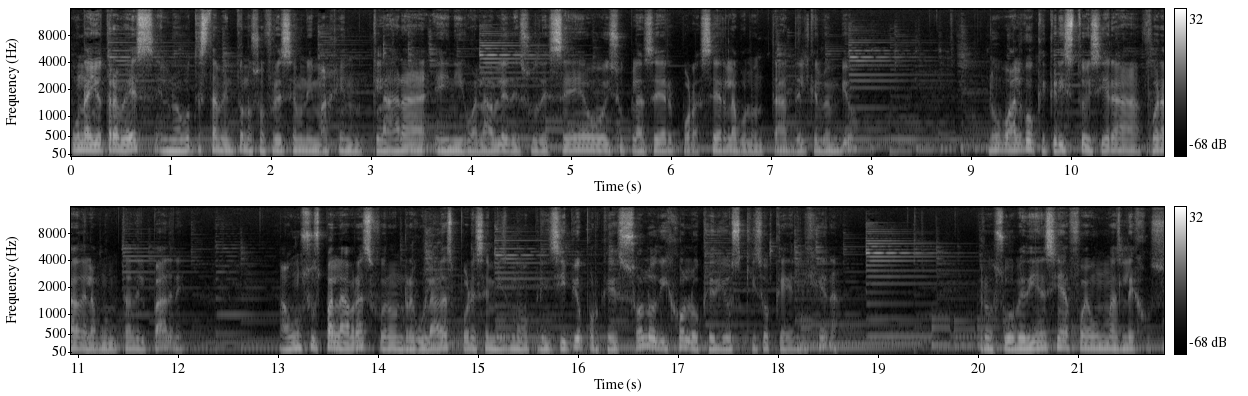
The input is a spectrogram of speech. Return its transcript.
Una y otra vez el Nuevo Testamento nos ofrece una imagen clara e inigualable de su deseo y su placer por hacer la voluntad del que lo envió. No hubo algo que Cristo hiciera fuera de la voluntad del Padre. Aún sus palabras fueron reguladas por ese mismo principio porque solo dijo lo que Dios quiso que él dijera. Pero su obediencia fue aún más lejos.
